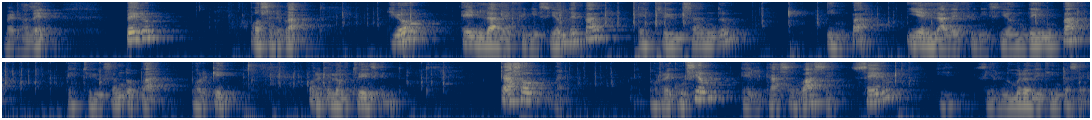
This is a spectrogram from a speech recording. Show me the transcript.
verdadero. Pero, observad, yo en la definición de par estoy usando impar y en la definición de impar estoy usando par. ¿Por qué? Porque lo estoy diciendo. Caso, bueno, por recursión, el caso base 0 y si el número es distinto a 0.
